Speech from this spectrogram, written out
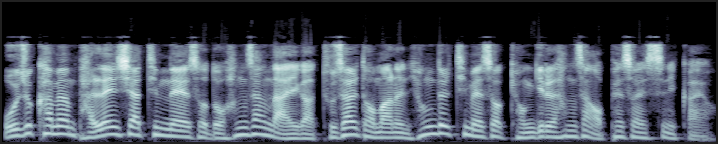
오죽하면 발렌시아 팀 내에서도 항상 나이가 두 살 더 많은 형들 팀에서 경기를 항상 업해서 했으니까요.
